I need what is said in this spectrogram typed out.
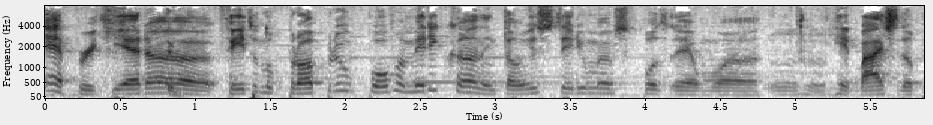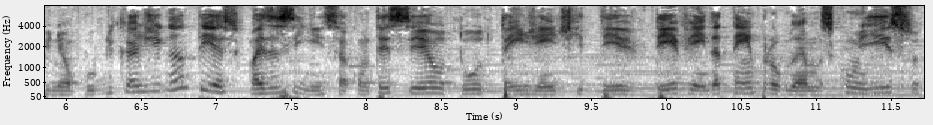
É, porque era feito no próprio povo americano, então isso teria uma, é, uma- um rebate da opinião pública gigantesco. Mas assim, isso aconteceu, tudo, tem gente que teve, teve ainda tem problemas com isso.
